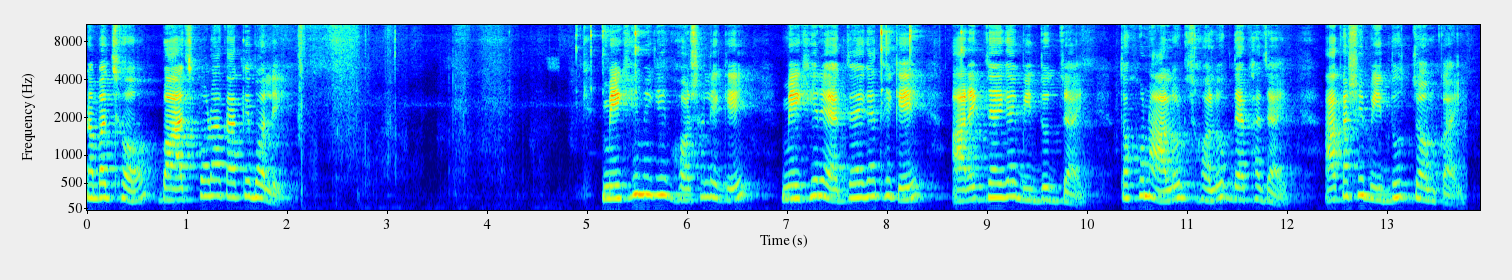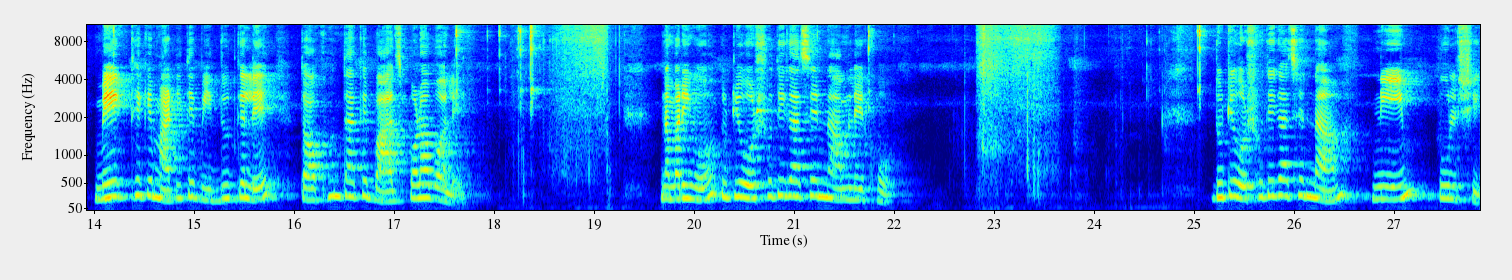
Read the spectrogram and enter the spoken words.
নাম্বার ছ, বাজ পড়া কাকে বলে? মেঘে মেঘে ঘষা লেগে মেঘের এক জায়গা থেকে আরেক জায়গায় বিদ্যুৎ যায়। তখন আলোর ঝলক দেখা যায়, আকাশে বিদ্যুৎ চমকায়। মেঘ থেকে মাটিতে বিদ্যুৎ গেলে তখন তাকে বাজ পড়া বলে। নাম্বারিং ও, দুটি ঔষধি গাছের নাম লেখো। দুটি ঔষধি গাছের নাম নিম, তুলসী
